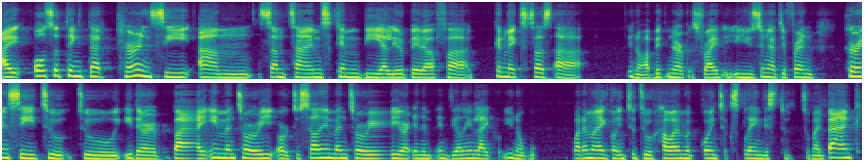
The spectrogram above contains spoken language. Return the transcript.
I also think that currency um, sometimes can be a little bit of uh, can make us uh, you know a bit nervous, right? Using a different currency to to either buy inventory or to sell inventory or in, in dealing like you know what am I going to do? How am I going to explain this to, to my bank?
